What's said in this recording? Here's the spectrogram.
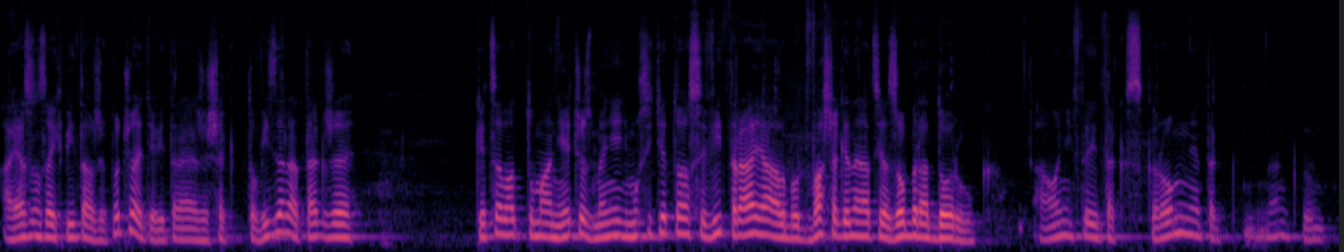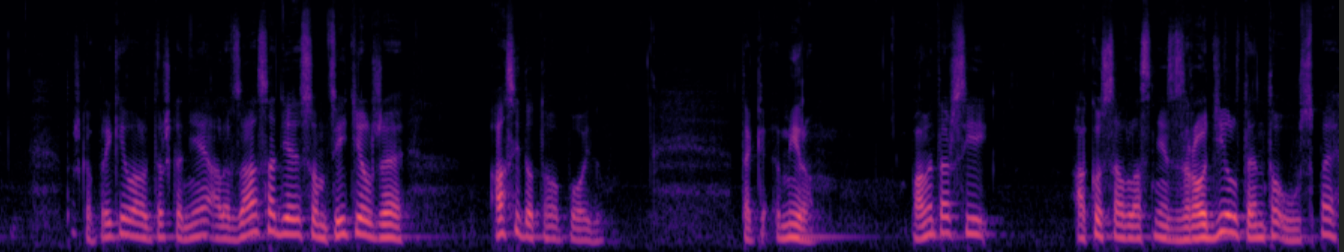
a ja som sa ich pýtal, že počujete vy traja, že však to vyzerá tak, že keď sa tu má niečo zmeniť, musíte to asi vy traja, alebo vaša generácia zobrať do rúk. A oni vtedy tak skromne, tak troška prikyvali, troška nie, ale v zásade som cítil, že asi do toho pôjdu. Tak Miro, pamätáš si, ako sa vlastne zrodil tento úspech?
